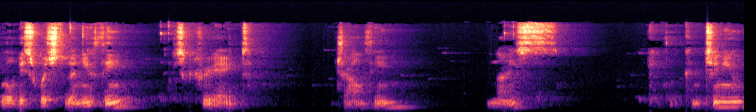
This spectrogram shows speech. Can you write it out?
Will be switched to the new theme. Let's create child theme. Nice. Continue.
